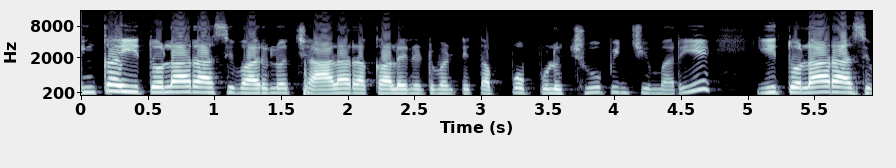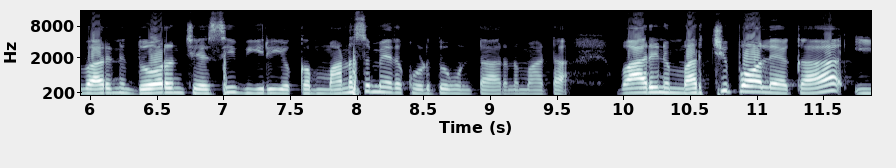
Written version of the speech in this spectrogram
ఇంకా ఈ తులారాశి వారిలో చాలా రకాలైనటువంటి తప్పొప్పులు చూపించి మరి ఈ తులారాశి వారిని దూరం చేసి వీరి యొక్క మనసు మీద కొడుతూ ఉంటారనమాట వారిని మర్చిపోలేక ఈ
